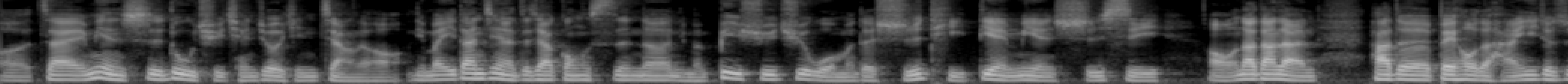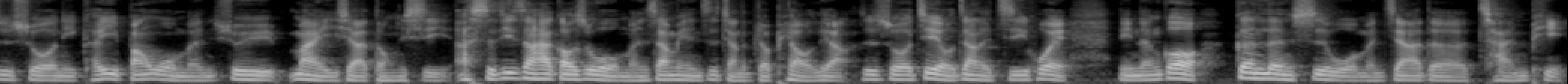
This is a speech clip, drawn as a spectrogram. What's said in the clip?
呃，在面试录取前就已经讲了哦，你们一旦进来这家公司呢，你们必须去我们的实体店面实习。哦，那当然，它的背后的含义就是说，你可以帮我们去卖一下东西啊。实际上，他告诉我们上面是讲的比较漂亮，就是说借有这样的机会，你能够更认识我们家的产品。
